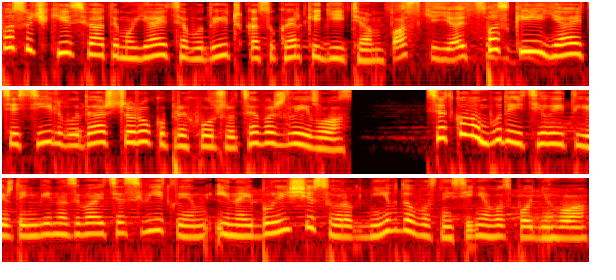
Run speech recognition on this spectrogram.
Пасочки, святимо, яйця, водичка, цукерки дітям. Паски, яйця. Паски, яйця, сіль, вода щороку приходжу. Це важливо. Святковим буде і цілий тиждень. Він називається світлим і найближчі 40 днів до Вознесіння Господнього.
